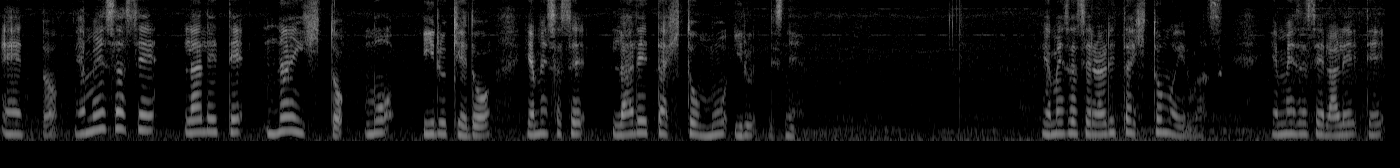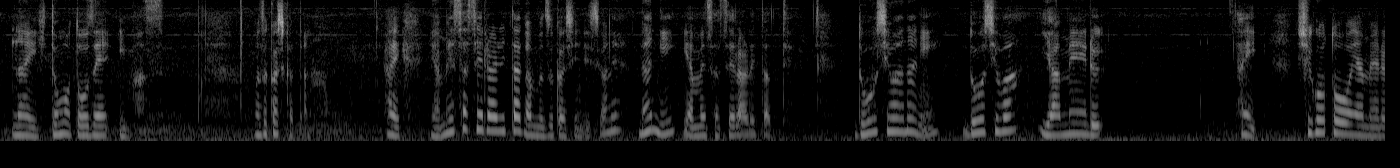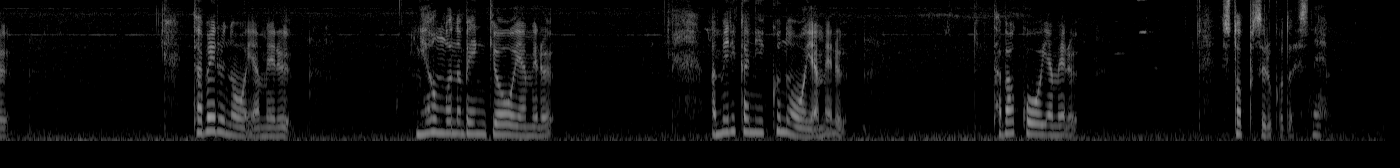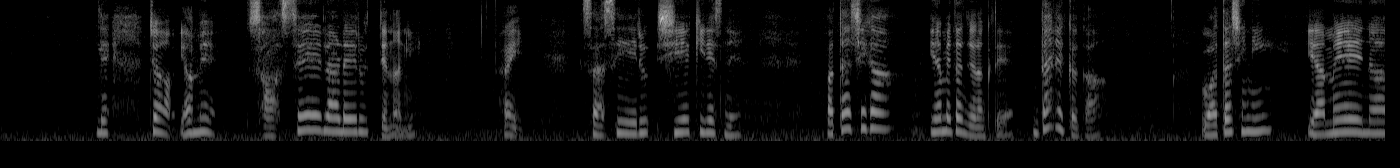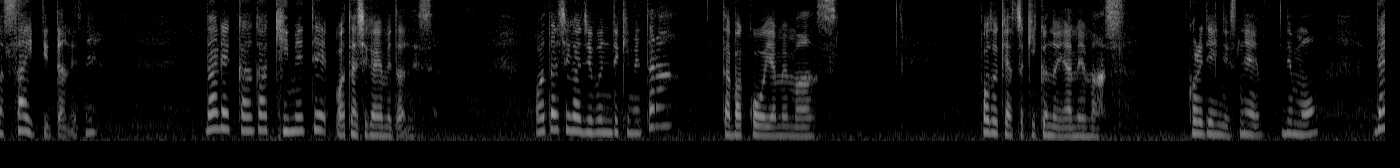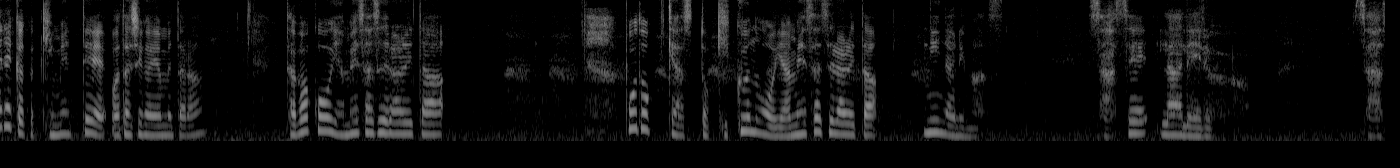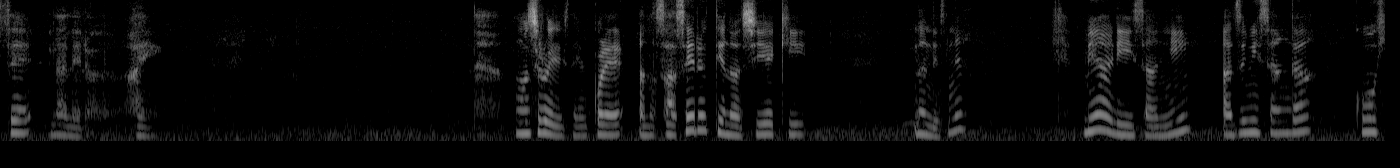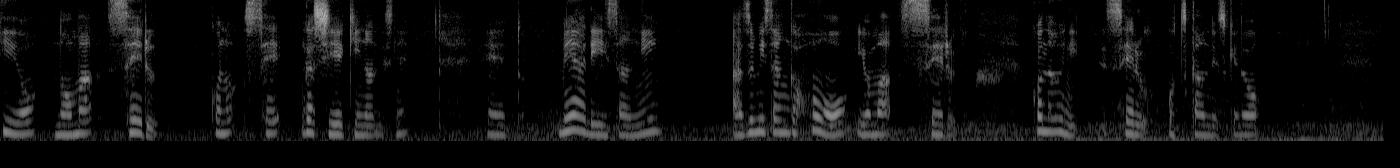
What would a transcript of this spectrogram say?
えー、っとやめさせられてない人もいるけどやめさせられた人もいるですね。やめさせられた人もいます。やめさせられてない人も当然います。難しかったな。はい、やめさせられたが難しいんですよね。何？やめさせられたって。動詞は何？動詞はやめる。はい。仕事を辞める。食べるのをやめる。日本語の勉強をやめる。アメリカに行くのをやめる。タバコをやめる。ストップすることですね。でじゃあやめさせられるって何？はい。させる刺激ですね。私がやめたんじゃなくて誰かが私にやめなさいって言ったんですね。誰かが決めて私が辞めたんです。私が自分で決めたらタバコをやめます。ポッドキャスト聞くのやめます。これでいいんですね。でも誰かが決めて私が辞めたらタバコをやめさせられた。ポッドキャスト聞くのをやめさせられた。になります。させられる。させられる。はい。面白いですね。これあのさせるっていうのは刺激なんですね。メアリーさんに安住さんがコーヒーを飲ませる。この「せ」が刺激なんですね。えっ、ー、とメアリーさんに安住さんが本を読ませる。こんな風に「せる」を使うんですけど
